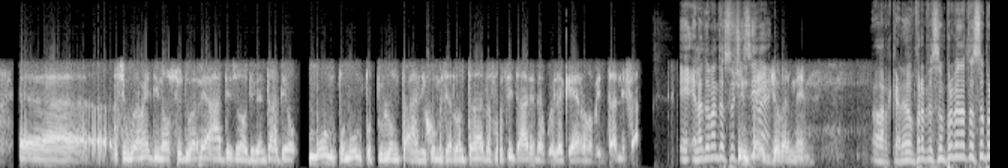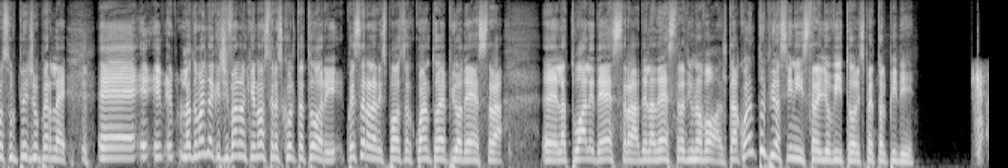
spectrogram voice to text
sicuramente i nostri due alleati sono diventati molto molto più lontani, come si è allontanata Forza Italia da quelle che erano vent'anni fa. E, la domanda In successiva è... peggio per me. Devo proprio- sono proprio andato sopra sul peggio per lei. Eh, e- e- e la domanda che ci fanno anche i nostri ascoltatori, questa era la risposta, quanto è più a destra eh, l'attuale destra della destra di una volta, quanto è più a sinistra Elio Vito rispetto al PD?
